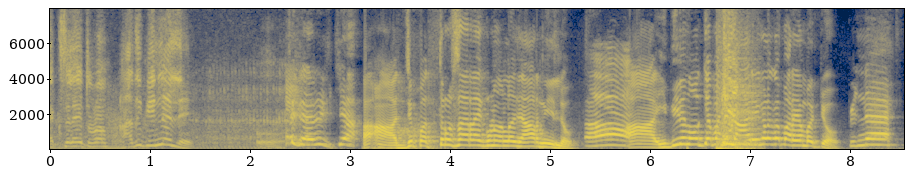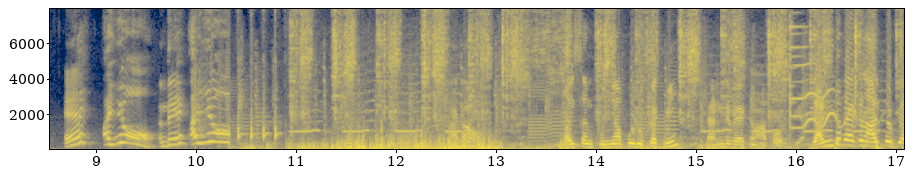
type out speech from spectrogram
ആക്സിലേറ്ററോ അത് പിന്നല്ലേ? എത്ര ഉസാറായിക്കണെന്നുള്ളത് ഞാൻ അറിഞ്ഞില്ലോ. ആ. ആ ഇതിൽ നോക്കിയാ പറ്റിയ കാര്യങ്ങളൊക്കെ പറയാൻ പറ്റുമോ പിന്നെ? ഏ? അയ്യോ. എന്തേ? അയ്യോ. My son Kunjappu look at me രണ്ട് പേക്ക് നാൽപ്പത് റുപ്യ. രണ്ട് പേക്ക് നാൽപ്പത് റുപ്യ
